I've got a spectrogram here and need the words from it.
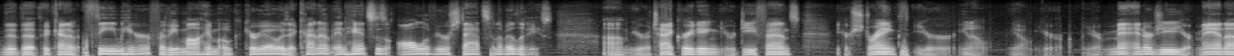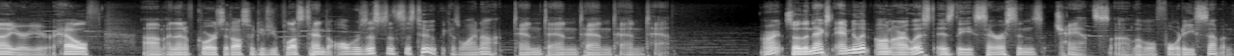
the, the, the, kind of theme here for the Mahim Oak is it kind of enhances all of your stats and abilities. Um, your attack rating, your defense, your strength, your you know you know your your energy, your mana, your your health, um, and then of course it also gives you plus 10 to all resistances too because why not? 10, 10, 10, 10, 10. All right, so the next amulet on our list is the Saracen's Chance, uh, level 47.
